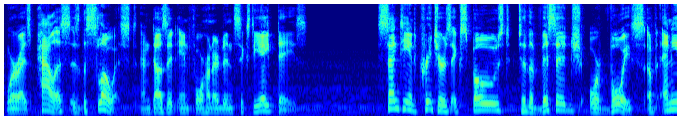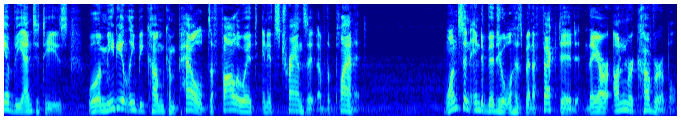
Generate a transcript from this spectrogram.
whereas Pallas is the slowest and does it in 468 days. Sentient creatures exposed to the visage or voice of any of the entities will immediately become compelled to follow it in its transit of the planet. Once an individual has been affected, they are unrecoverable,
